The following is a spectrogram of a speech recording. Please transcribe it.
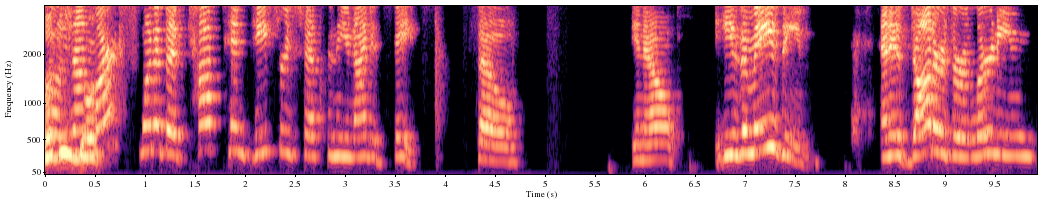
Well, Jean Marc's one of the top 10 pastry chefs in the United States. So, you know, he's amazing. And his daughters are learning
